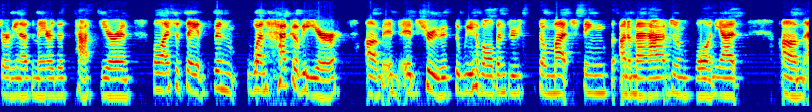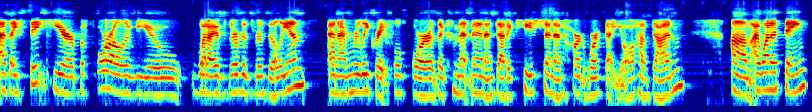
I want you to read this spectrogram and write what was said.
serving as mayor this past year and well i should say it's been one heck of a year Um, in, in truth, we have all been through so much, things unimaginable, and yet, um, as I sit here before all of you, what I observe is resilience, and I'm really grateful for the commitment and dedication and hard work that you all have done. Um, I want to thank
